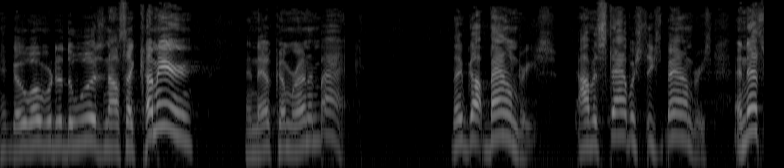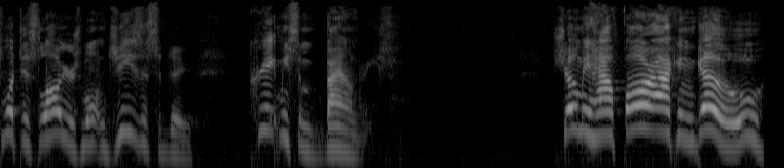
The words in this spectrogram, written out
They go over to the woods, and I'll say, "Come here," and they'll come running back. They've got boundaries. I've established these boundaries, and that's what this lawyer's wanting Jesus to do. Create me some boundaries. Show me how far I can go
